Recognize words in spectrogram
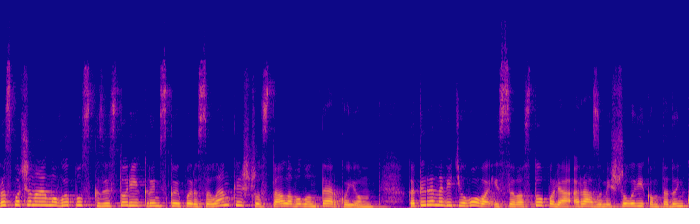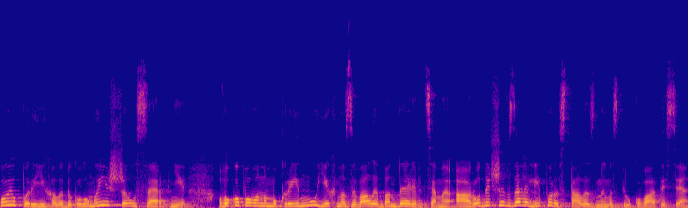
Розпочинаємо випуск з історії кримської переселенки, що стала волонтеркою. Катерина Вітюгова із Севастополя разом із чоловіком та донькою переїхали до Коломиї ще у серпні. В окупованому Криму їх називали бандерівцями, а родичі взагалі перестали з ними спілкуватися.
